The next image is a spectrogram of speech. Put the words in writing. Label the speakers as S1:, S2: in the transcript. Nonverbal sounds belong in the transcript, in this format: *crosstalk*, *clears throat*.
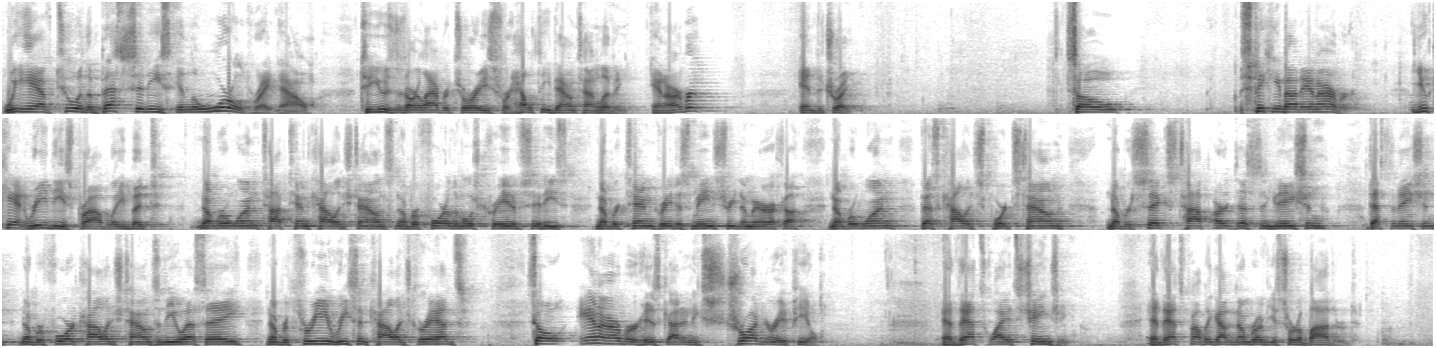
S1: We have two of the best cities in the world right now to use as our laboratories for healthy downtown living. Ann Arbor and Detroit. So, speaking about Ann Arbor, you can't read these probably, but number one, top 10 college towns, number four, the most creative cities, number 10, greatest main street in America, number one, best college sports town, number six, top art destination, destination, number four, college towns in the USA, number three, recent college grads. So Ann Arbor has got an extraordinary appeal. And that's why it's changing. And that's probably got a number of you sort of bothered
